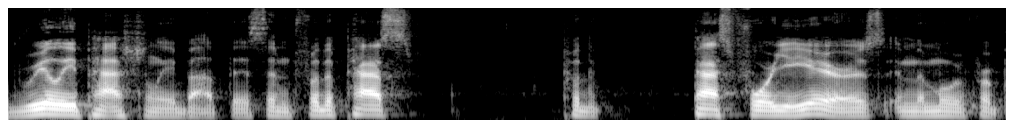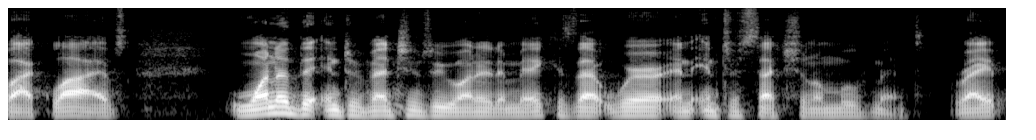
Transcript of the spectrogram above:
really passionately about this. And for the past for the past four years in the movement for Black Lives, one of the interventions we wanted to make is that we're an intersectional movement, right?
